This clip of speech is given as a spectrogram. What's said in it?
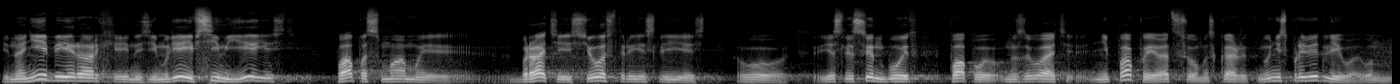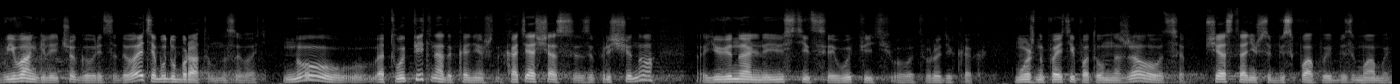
И на небе иерархия, и на земле, и в семье есть. Папа с мамой, братья и сестры, если есть. Вот. Если сын будет папу называть не папой, а отцом, и скажет, ну, несправедливо. Он в Евангелии что говорится? Давайте я буду братом называть. Ну, отлупить надо, конечно. Хотя сейчас запрещено ювенальной юстицией лупить, вот, вроде как. Можно пойти потом нажаловаться. Сейчас останешься без папы и без мамы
